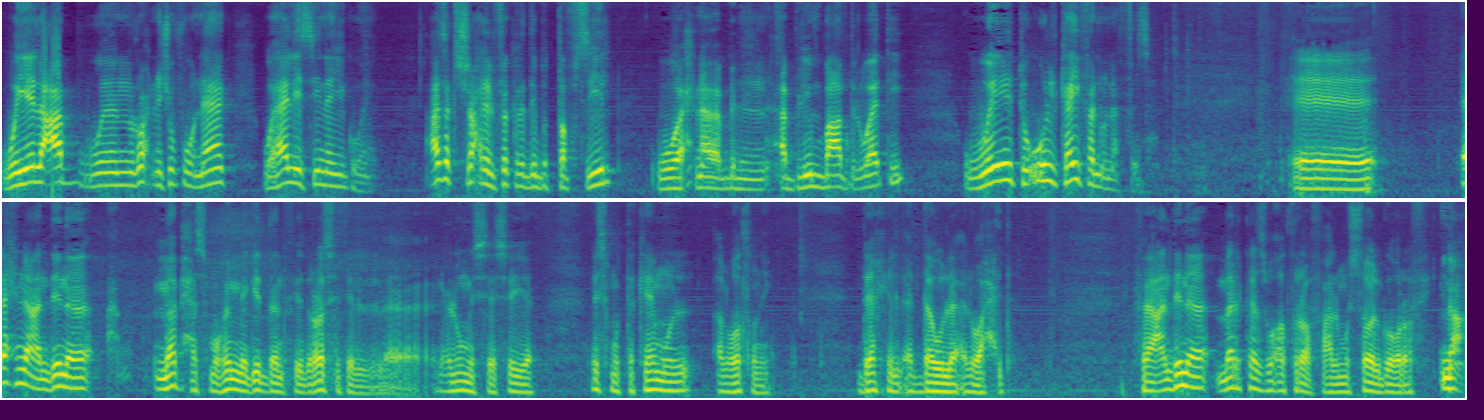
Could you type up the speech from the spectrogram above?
ويلعب ونروح نشوفه هناك واهالي سينا يجوا عايزك تشرح لي الفكرة دي بالتفصيل وإحنا بنقابلين بعض دلوقتي وتقول كيف ننفذها. آه، إحنا عندنا مبحث مهم جدا في دراسة ال- العلوم السياسية اسمه التكامل الوطني داخل الدولة الواحدة. فعندنا مركز وأطراف على المستوى الجغرافي. نعم.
